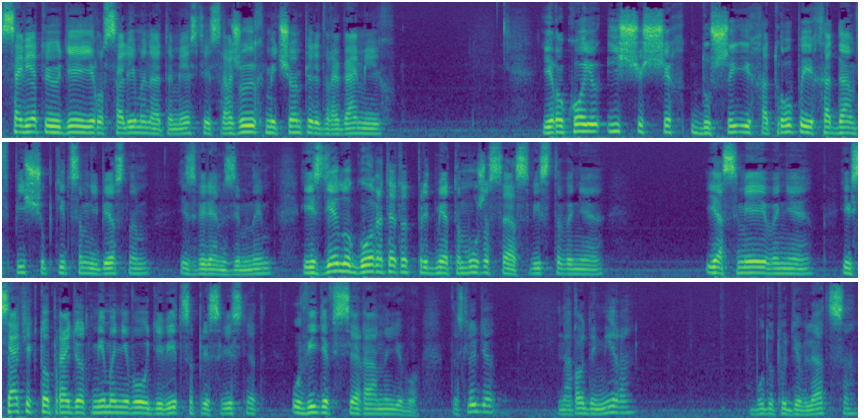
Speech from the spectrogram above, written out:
совет иудеи Иерусалима на этом месте, и сражу их мечом перед врагами их, и рукою ищущих души их, а трупы их отдам в пищу птицам небесным и зверям земным, и сделаю город этот предметом ужаса, освистывания и осмеивания, и всякий, кто пройдет мимо него, удивится, присвистнет, увидев все раны его. То есть люди, народы мира, будут удивляться,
